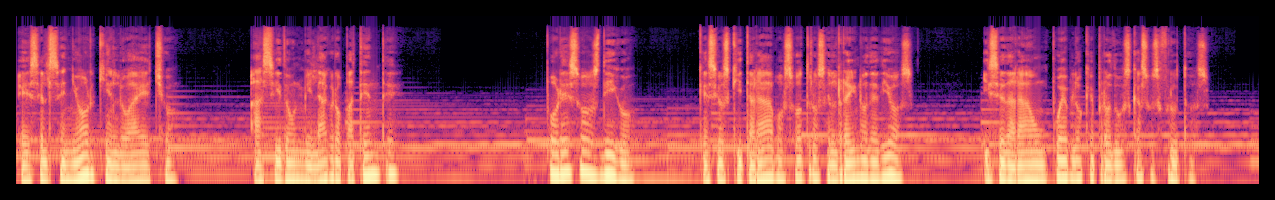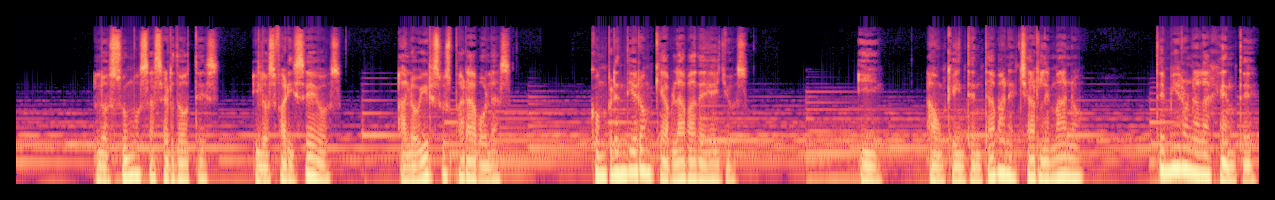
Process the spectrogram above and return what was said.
Es el Señor quien lo ha hecho. ¿Ha sido un milagro patente? Por eso os digo que se os quitará a vosotros el reino de Dios y se dará a un pueblo que produzca sus frutos. Los sumos sacerdotes y los fariseos, al oír sus parábolas, comprendieron que hablaba de ellos, y, aunque intentaban echarle mano, temieron a la gente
